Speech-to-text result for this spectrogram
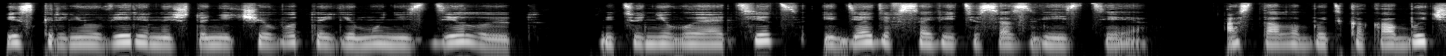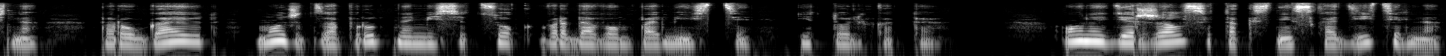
искренне уверенный, что ничего-то ему не сделают, ведь у него и отец, и дядя в совете созвездия. А стало быть, как обычно, поругают, может, запрут на месяцок в родовом поместье, и только-то. Он и держался так снисходительно,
